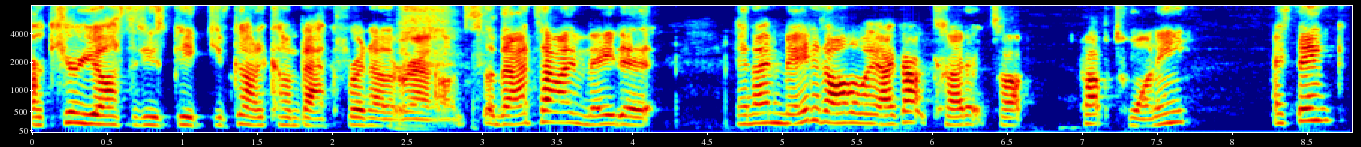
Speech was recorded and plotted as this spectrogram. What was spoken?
Our curiosity's piqued. You've got to come back for another round. so that's how I made it. And I made it all the way. I got cut at top top 20, I think.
